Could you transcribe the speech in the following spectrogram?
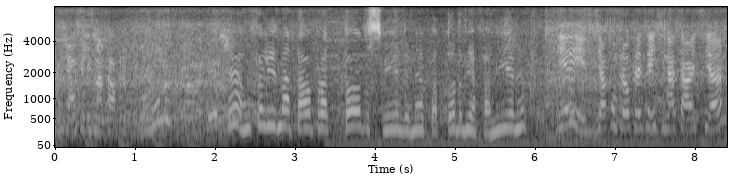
desejar um Feliz Natal para todo mundo? É, um Feliz Natal para todos os filhos, né? Para toda a minha família, né? E aí, já comprou o presente de Natal esse ano?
